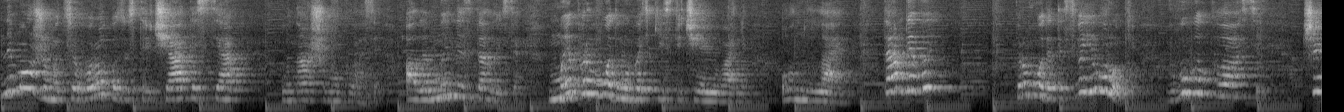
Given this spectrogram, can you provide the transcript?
не можемо цього року зустрічатися у нашому класі. Але ми не здалися. Ми проводимо батьківські чаювання онлайн, там, де ви проводите свої уроки в Google класі чи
